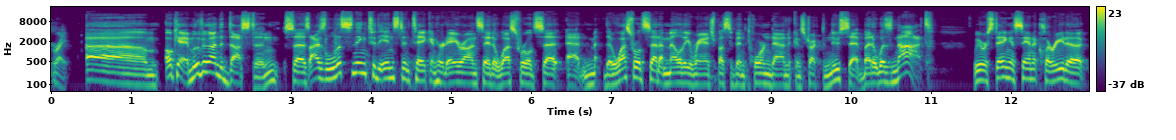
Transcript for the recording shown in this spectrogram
Right. Um, okay, moving on to Dustin says I was listening to the instant take and heard Aaron say that Westworld set at the Westworld set at Melody Ranch must have been torn down to construct a new set, but it was not. We were staying in Santa Clarita,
